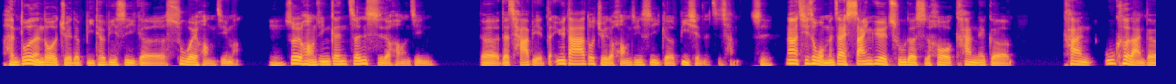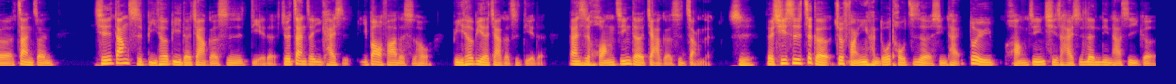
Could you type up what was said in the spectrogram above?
很多人都觉得比特币是一个数位黄金嘛，嗯，数位黄金跟真实的黄金的的差别，但因为大家都觉得黄金是一个避险的资产，是。那其实我们在三月初的时候看那个看乌克兰的战争，其实当时比特币的价格是跌的，就战争一开始一爆发的时候，比特币的价格是跌的，但是黄金的价格是涨的。是对，其实这个就反映很多投资者的心态，对于黄金其实还是认定它是一个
